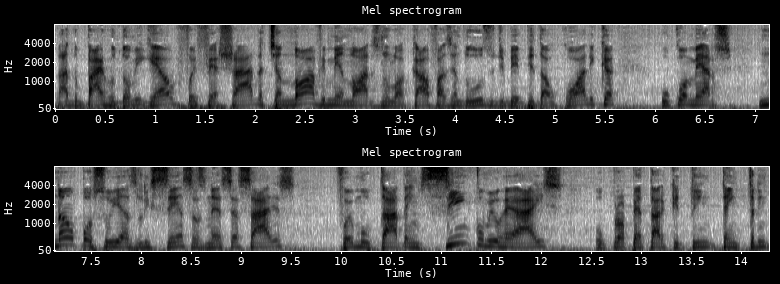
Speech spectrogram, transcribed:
lá do bairro Dom Miguel foi fechada, tinha nove menores no local fazendo uso de bebida alcoólica. O comércio não possuía as licenças necessárias, foi multado em cinco mil reais. O proprietário que tem, tem 30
